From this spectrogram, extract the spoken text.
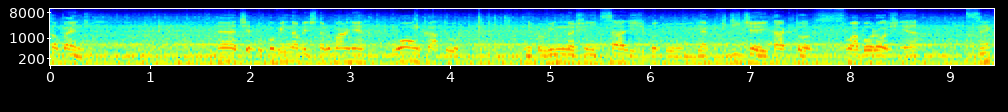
Co będzie. Wiecie, tu powinna być normalnie łąka, tu nie powinno się nic sadzić, bo tu jak widzicie i tak to słabo rośnie. Cyk.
